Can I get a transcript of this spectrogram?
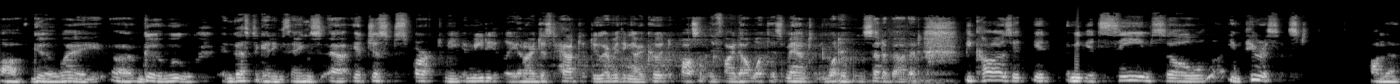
of Ge Wei, uh, Ge Wu, investigating things, uh, it just sparked me immediately, and I just had to do everything I could to possibly find out what this meant and what had been said about it, because it, it I mean, it seems so empiricist on the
